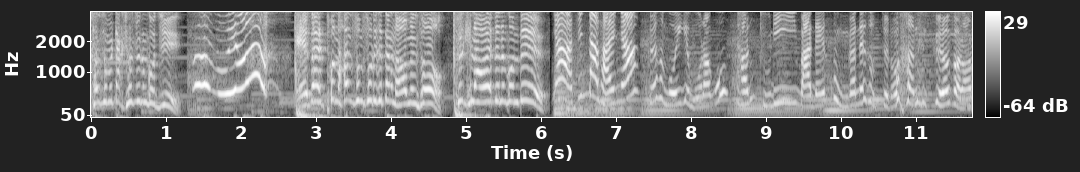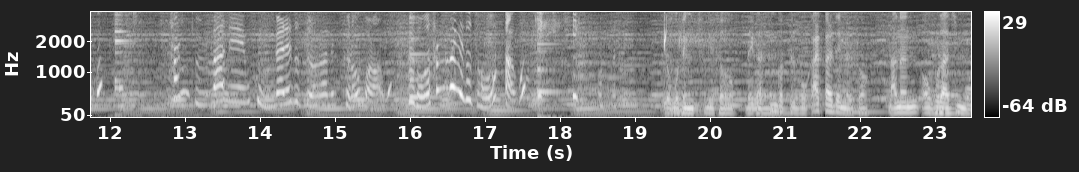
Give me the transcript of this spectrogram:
한숨을 딱 쉬어주는 거지. 뭐야? 애달픈 한숨 소리가 딱 나오면서 그렇게 나와야 되는 건데 야 찐따 다 했냐? 그래서 뭐 이게 뭐라고? 단 둘이만의 공간에서 들어가는 그런 거라고? 단 둘만의 공간에서 들어가는 그런 거라고? 그거 너가 상상해서 적었다고? 여고생 둘이서 내가 쓴 것들 뭐 깔깔대면서 나는 억울하지 뭐.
